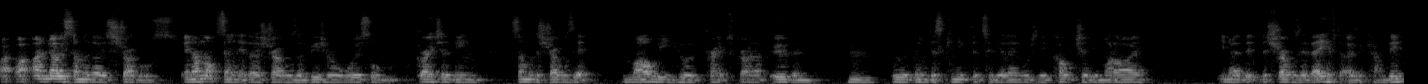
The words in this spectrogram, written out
I, I know some of those struggles, and I'm not saying that those struggles are better or worse or greater than some of the struggles that Maori who have perhaps grown up urban, Hmm. who have been disconnected to their language, their culture, their marae, you know, the, the struggles that they have to overcome. They're,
